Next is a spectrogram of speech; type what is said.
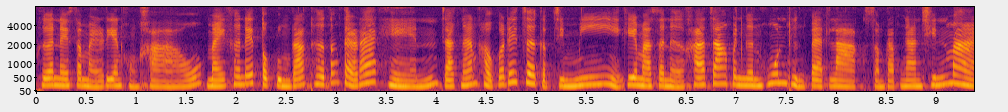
เพื่อนในสมัยเรียนของเขาไมเคิลได้ตกหลุมรักเธอตั้งแต่แรกเห็น จากนั้นเขาก็ได้เจอกับจิมมี่ที่มาเสนอค่าจ้างเป็นเงินหุ้นถึง 8 หลักสำหรับงานชิ้นใหม่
